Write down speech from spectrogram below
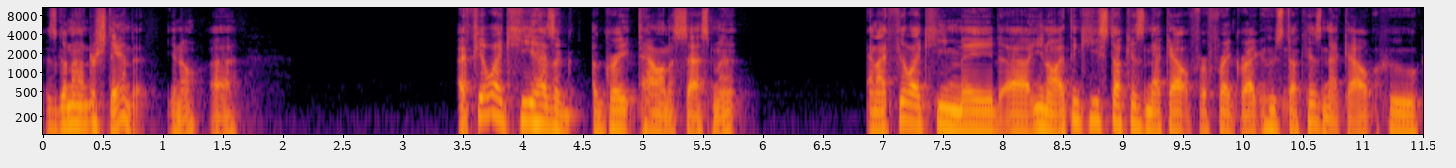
is going to understand it. You know, uh, I feel like he has a, a great talent assessment. And I feel like he made, uh, you know, I think he stuck his neck out for Frank Reich, who stuck his neck out, who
